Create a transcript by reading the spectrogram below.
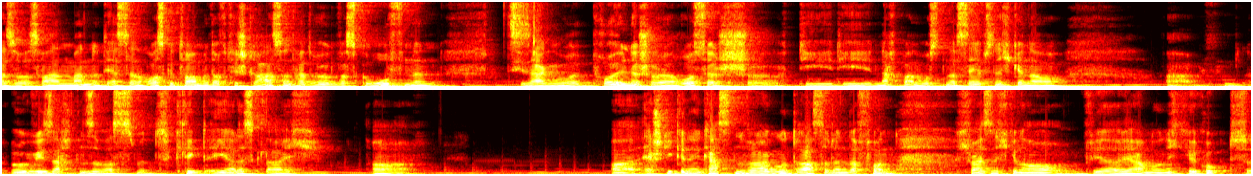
Also es war ein Mann und er ist dann rausgetaumelt auf die Straße und hat irgendwas gerufen. Und sie sagen wohl Polnisch oder Russisch. Die, die Nachbarn wussten das selbst nicht genau. Äh, Irgendwie sagten sie was mit klingt eh alles gleich. Äh, äh, Er stieg in den Kastenwagen und raste dann davon. Ich weiß nicht genau, wir, wir haben noch nicht geguckt, äh,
